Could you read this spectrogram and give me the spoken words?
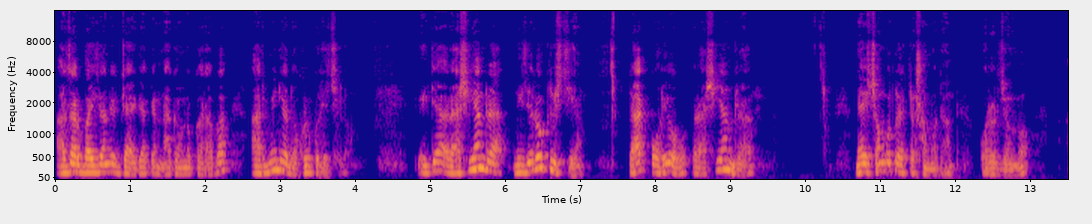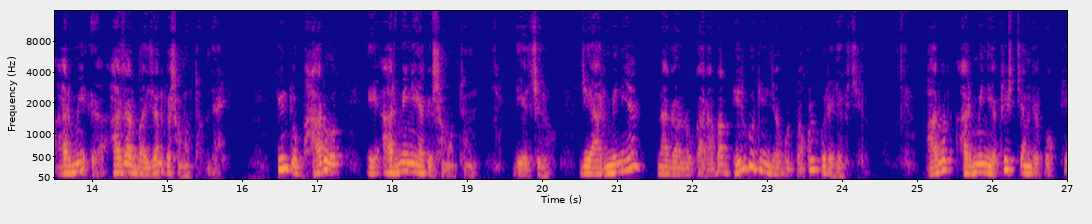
আজারবাইজানের জায়গাকে নাগার্নো কারাবাক আর্মেনিয়া দখল করেছিল। এটা রাশিয়ানরা নিজেরও খ্রিস্টিয়ান। তারপরেও রাশিয়ানরা ন্যায়সঙ্গত একটা সমাধান করার জন্য আর্মি, আজারবাইজানকে সমর্থন দেয়। কিন্তু ভারত এই আর্মেনিয়াকে সমর্থন দিয়েছিল যে আর্মেনিয়া নাগার্নো কারাবাক দীর্ঘদিন যাবৎ দখল করে রেখেছিল। ভারত, আর্মেনিয়া, খ্রিস্টানদের পক্ষে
